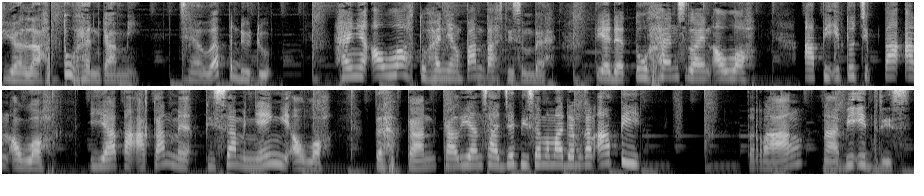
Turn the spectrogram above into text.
Dialah Tuhan kami. Jawab penduduk. Hanya Allah Tuhan yang pantas disembah. Tiada Tuhan selain Allah. Api itu ciptaan Allah. Ia tak akan me bisa menyaingi Allah. Bahkan kalian saja bisa memadamkan api. Terang Nabi Idris.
